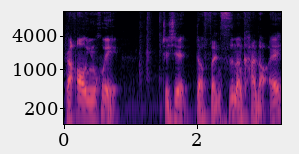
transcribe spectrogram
让奥运会这些的粉丝们看到，哎，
